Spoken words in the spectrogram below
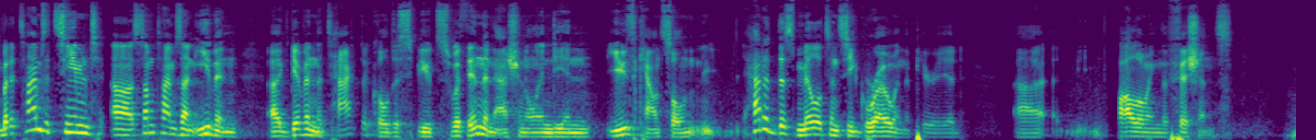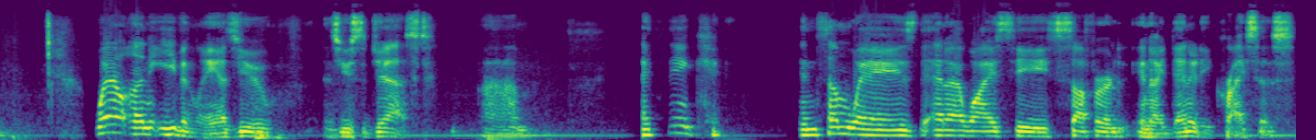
but at times it seemed uh, sometimes uneven uh, given the tactical disputes within the National Indian Youth Council. How did this militancy grow in the period uh, following the fish-ins? Well, unevenly, as you as you suggest. Um, I think in some ways the NIYC suffered an identity crisis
